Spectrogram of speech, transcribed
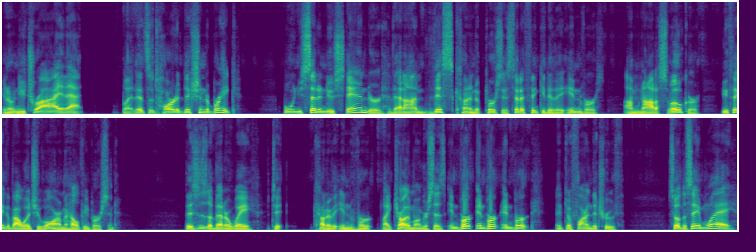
You know, and you try that, but it's a hard addiction to break. But when you set a new standard that I'm this kind of person, instead of thinking to the inverse, I'm not a smoker, you think about what you are. I'm a healthy person. This is a better way to kind of invert, like Charlie Munger says, invert, invert, invert, to find the truth. So the same way,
